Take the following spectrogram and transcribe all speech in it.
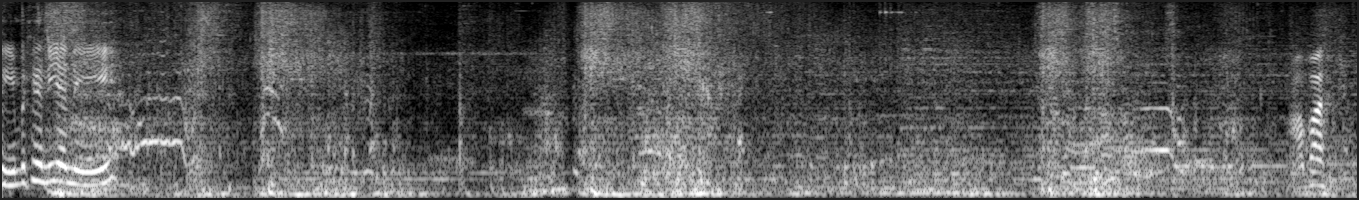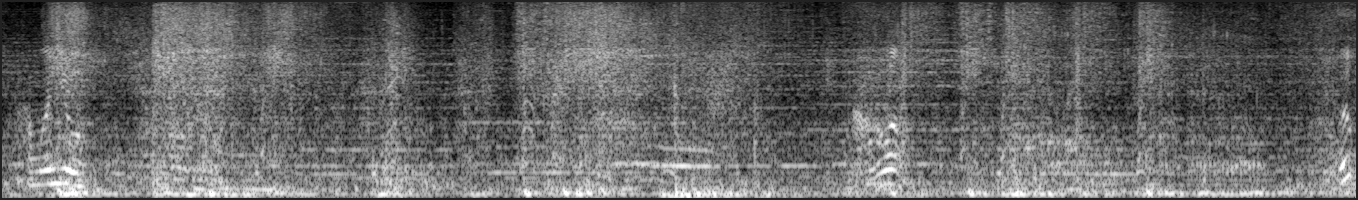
หนีไม่แค่นี้อะหนีเอาไปทำเงินอยู่เอาล่วงปึ๊บ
